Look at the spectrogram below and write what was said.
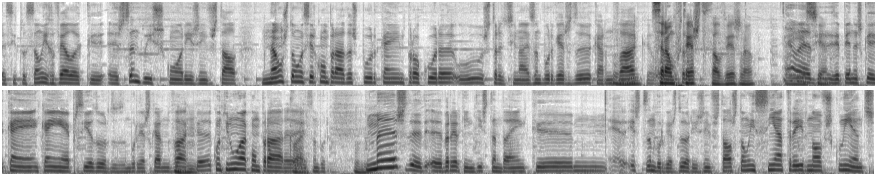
a situação e revela que as sanduíches com origem vegetal não estão a ser compradas por quem procura os tradicionais hambúrgueres de carne de vaca. Uhum. Será um protesto, talvez, não? Não, é dizer apenas que quem, quem é apreciador dos hambúrgueres de carne de vaca uhum. continua a comprar eh, claro. esse hambúrguer. Uhum. Mas a Burger King diz também que hum, estes hambúrgueres de origem vegetal estão em sim a atrair novos clientes.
